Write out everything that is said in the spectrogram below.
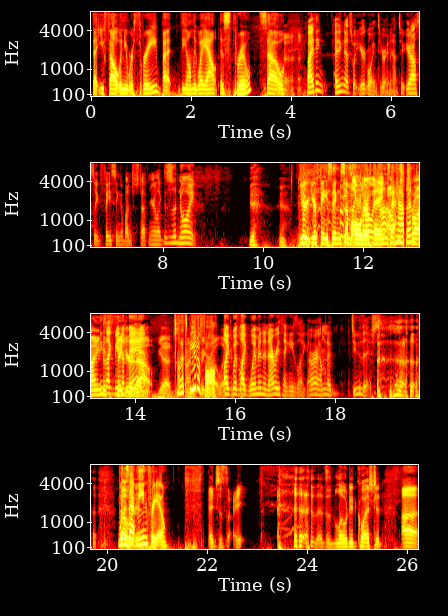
that you felt when you were three but the only way out is through so but I think I think that's what you're going through right now too. You're also facing a bunch of stuff, and you're like, "This is annoying." Yeah. Yeah. you're you're facing some like older things up. that happen trying He's to like being a figure it man. out. Yeah. just Oh, that's trying to figure beautiful. out, Like with like women and everything, he's like, "All right, I'm gonna do this." what does that it- mean for you It's just I, that's a loaded question. Uh,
